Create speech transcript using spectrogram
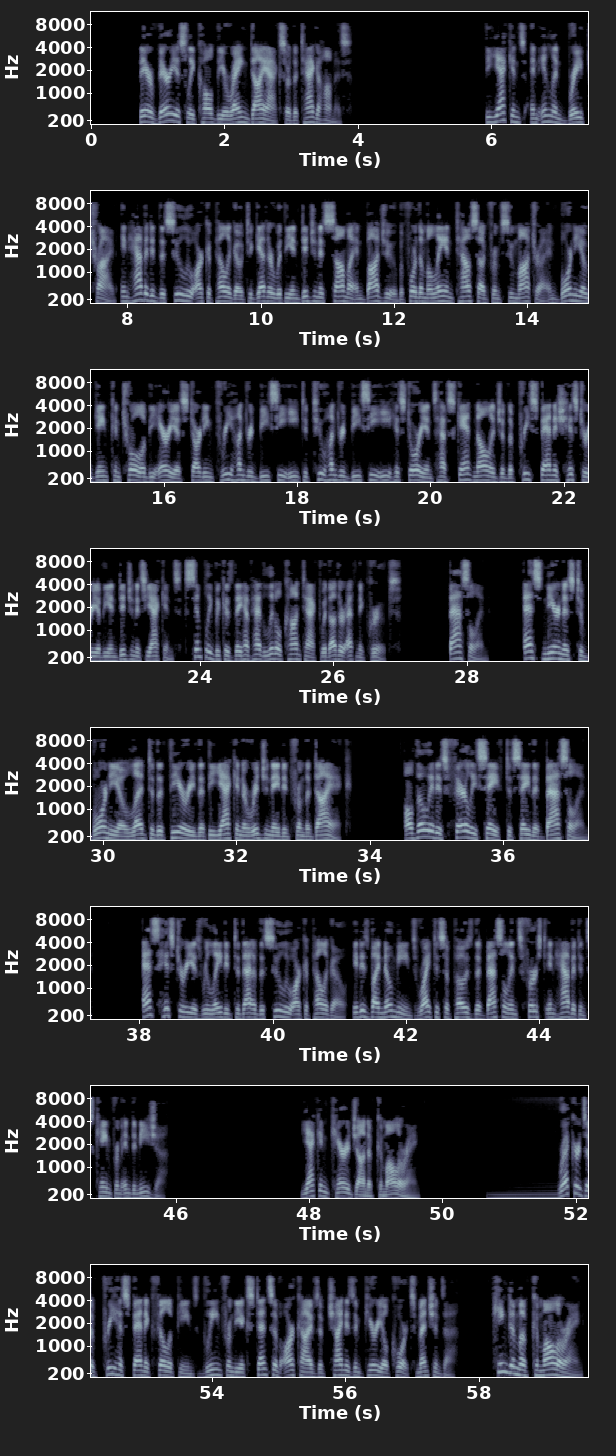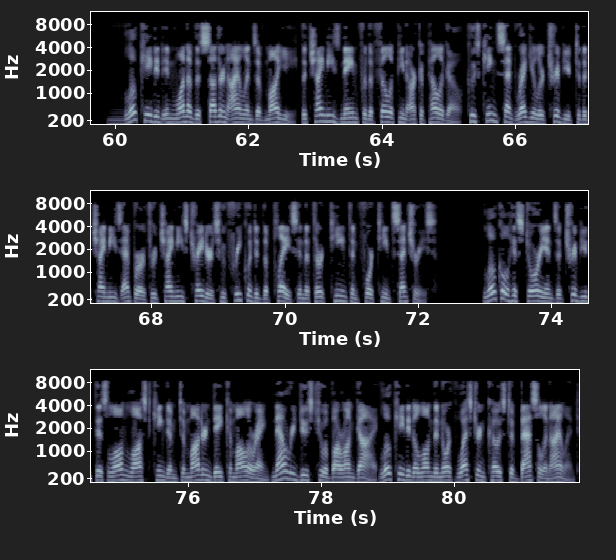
They are variously called the Orang Dayaks or the Tagahamas. The Yakans, an inland brave tribe, inhabited the Sulu archipelago together with the indigenous Sama and Bajau before the Malayan Tausug from Sumatra and Borneo gained control of the area starting 300 BCE to 200 BCE. Historians have scant knowledge of the pre-Spanish history of the indigenous Yakans, simply because they have had little contact with other ethnic groups. Basilan's nearness to Borneo led to the theory that the Yakan originated from the Dayak. Although it is fairly safe to say that Basilan's history is related to that of the Sulu archipelago, it is by no means right to suppose that Basilan's first inhabitants came from Indonesia. Yakan Karajan of Kamalarang Records of pre-Hispanic Philippines gleaned from the extensive archives of China's imperial courts mentions a Kingdom of Kamalarang Located in one of the southern islands of Mayi, the Chinese name for the Philippine archipelago, whose king sent regular tribute to the Chinese emperor through Chinese traders who frequented the place in the 13th and 14th centuries. Local historians attribute this long-lost kingdom to modern-day Kamalarang, now reduced to a barangay, located along the northwestern coast of Basilan Island.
